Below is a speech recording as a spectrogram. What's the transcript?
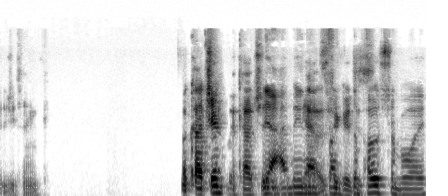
Did you think? McCutchen. McCutchen. Yeah, I mean that's I like the this- poster boy.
